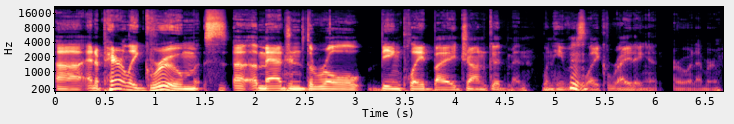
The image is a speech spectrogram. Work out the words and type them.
Uh, and apparently, Groom uh, imagined the role being played by John Goodman when he was Hmm. like writing it or whatever.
